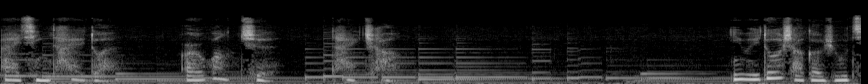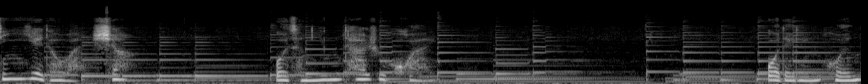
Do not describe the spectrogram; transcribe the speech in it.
爱情太短，而忘却太长。因为多少个如今夜的晚上，我曾拥他入怀。我的灵魂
